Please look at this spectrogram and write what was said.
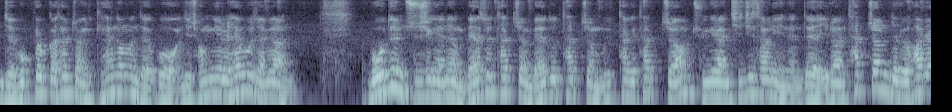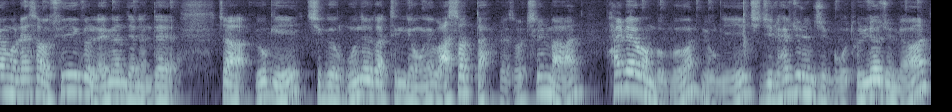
이제 목표가 설정 이렇게 해놓으면 되고 이제 정리를 해보자면 모든 주식에는 매수 타점, 매도 타점, 물타기 타점 중요한 지지선이 있는데 이런 타점들을 활용을 해서 수익을 내면 되는데 자 여기 지금 오늘 같은 경우에 왔었다. 그래서 7만 800원 부분 여기 지지를 해주는지 보고 돌려주면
